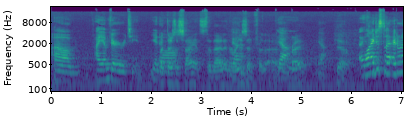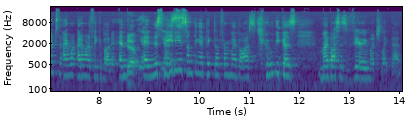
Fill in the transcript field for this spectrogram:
um, I am very routine. You know, But there's a science to that and a Yeah. reason for that. Yeah. Right. yeah. Yeah. Well, I just I don't have to I, want, I don't want to think about it. And Yeah. Yeah, and this yes. maybe is something I picked up from my boss too because my boss is very much like that.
